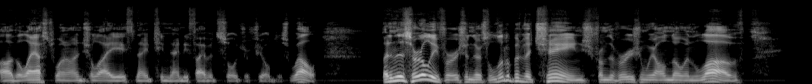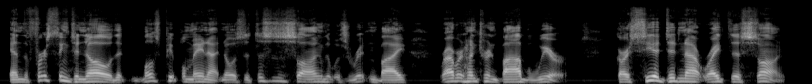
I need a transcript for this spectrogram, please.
Uh, the last one on July 8th, 1995, at Soldier Field as well. But in this early version, there's a little bit of a change from the version we all know and love. And the first thing to know that most people may not know is that this is a song that was written by Robert Hunter and Bob Weir. Garcia did not write this song.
